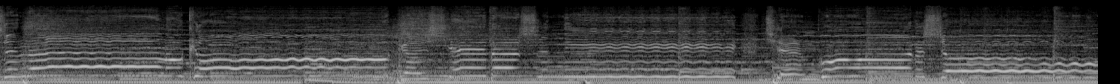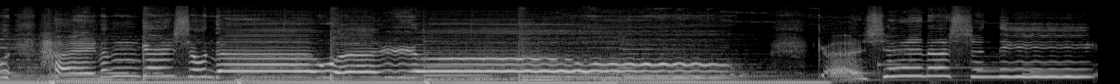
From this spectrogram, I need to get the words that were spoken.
是那路口感谢那是你牵过我的手还能感受那温柔感谢那是你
